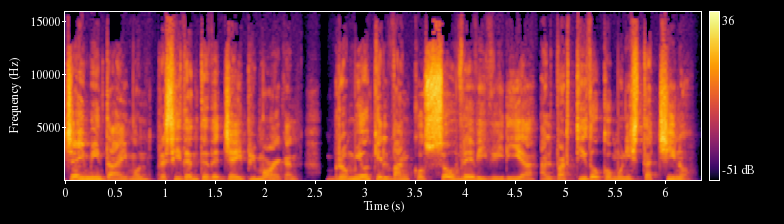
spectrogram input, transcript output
Jamie Dimon, presidente de JP Morgan, bromeó que el banco sobreviviría al Partido Comunista Chino,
